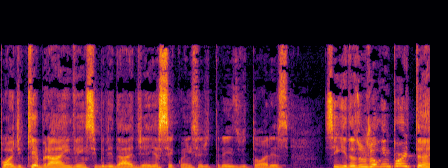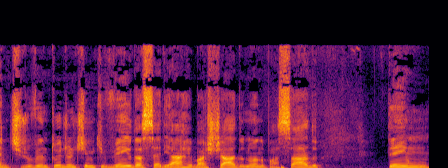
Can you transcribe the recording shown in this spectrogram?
pode quebrar a invencibilidade aí, a sequência de três vitórias seguidas. Um jogo importante. Juventude, um time que veio da Série A, rebaixado no ano passado, tem um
